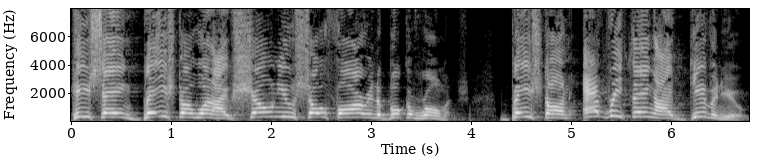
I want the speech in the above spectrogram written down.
He's saying, based on what I've shown you so far in the book of Romans, based on everything I've given you,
